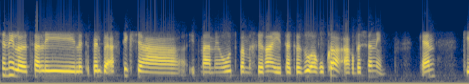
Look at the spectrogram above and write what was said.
שני לא יצא לי לטפל באף תיק שההתמהמהות במכירה הייתה כזו ארוכה, ארבע שנים, כן? כי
